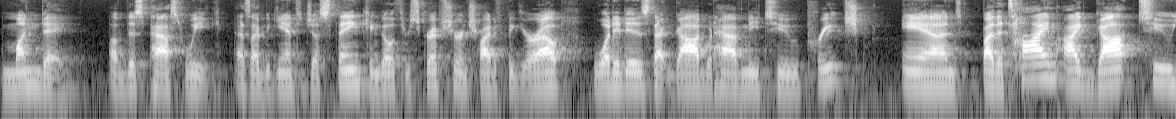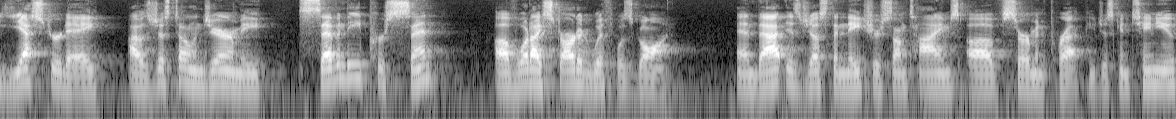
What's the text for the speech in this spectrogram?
Monday of this past week as I began to just think and go through Scripture and try to figure out what it is that God would have me to preach. And by the time I got to yesterday, I was just telling Jeremy 70% of what I started with was gone. And that is just the nature sometimes of sermon prep. You just continue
